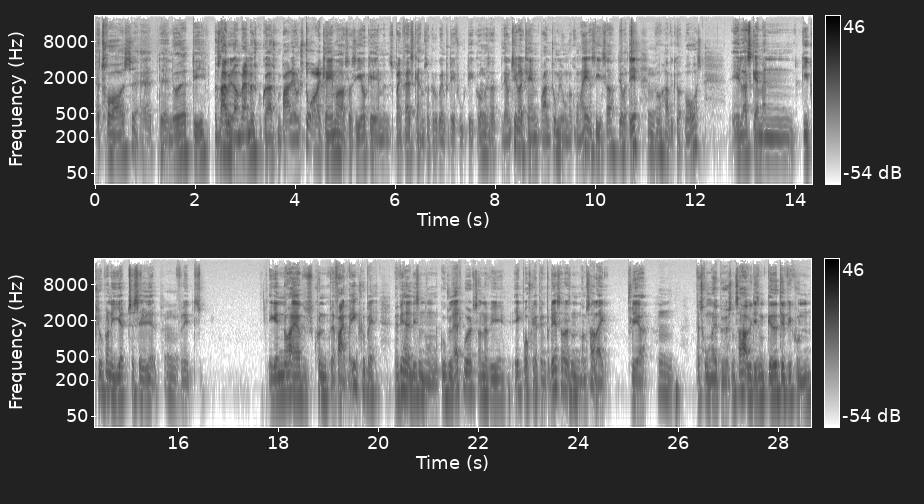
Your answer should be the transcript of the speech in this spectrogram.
Jeg tror også, at øh, noget af det... Nu snakker vi lidt om, hvordan man skulle gøre. Skulle man bare lave en stor reklame, og så sige, okay, jamen, spring faldskærm, så kan du gå ind på dfu.dk, mm. og så lave en tv-reklame, brænde 2 millioner kroner af og sige, så det var det, mm. nu har vi gjort vores. Eller skal man give klubberne hjælp til selvhjælp? Mm. Fordi igen, nu har jeg kun erfaring fra en klub af, men vi havde ligesom nogle Google AdWords, og når vi ikke brugte flere penge på det, så var det sådan, "Nå, så er der ikke flere mm. patroner i bøssen. Så har vi ligesom givet det, vi kunne.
